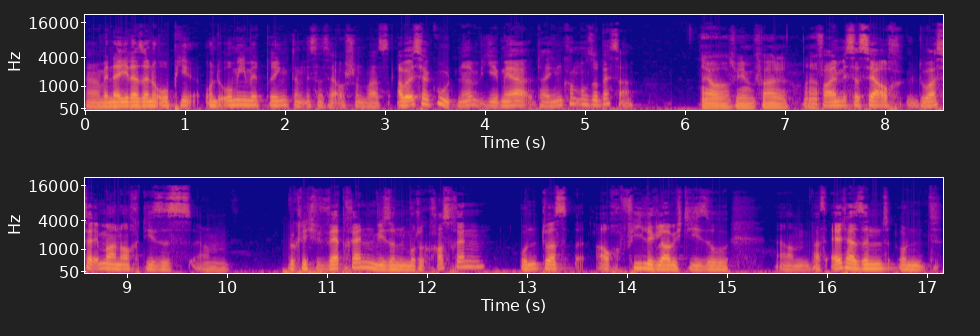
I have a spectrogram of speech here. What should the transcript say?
Äh, wenn da jeder seine Opi und Omi mitbringt, dann ist das ja auch schon was. Aber ist ja gut, ne? Je mehr da hinkommt, umso besser. Ja, auf jeden Fall. Ja. Vor allem ist das ja auch, du hast ja immer noch dieses ähm, wirklich Wettrennen, wie so ein Motocross-Rennen. Und du hast auch viele, glaube ich, die so ähm, was älter sind und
